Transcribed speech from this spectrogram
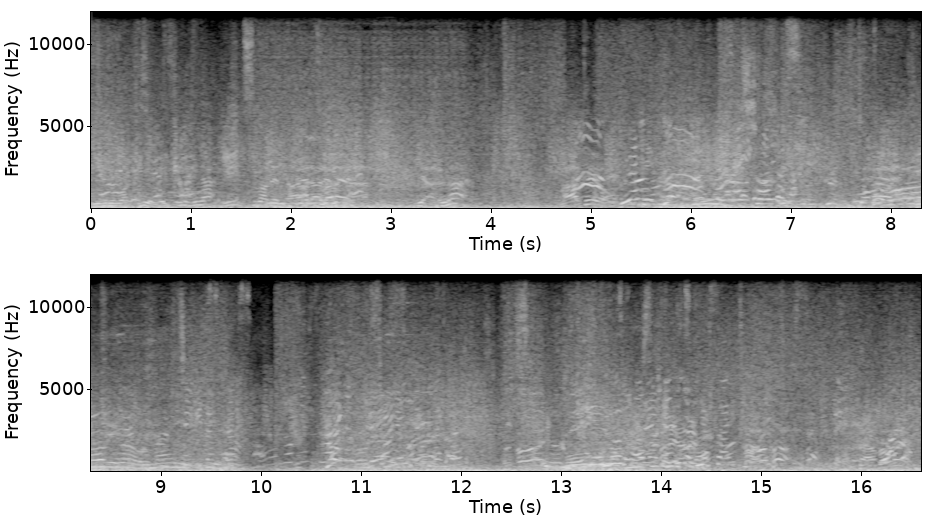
令負けるわけにはいかな。いな。いつまで耐えられるやるな。待てよ敵はみんな。勝負する吹っ飛べお前に王の命令を見せてください黙れ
